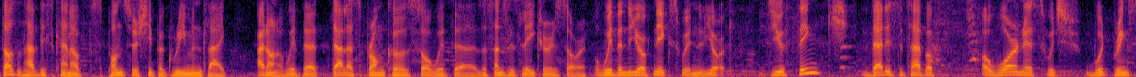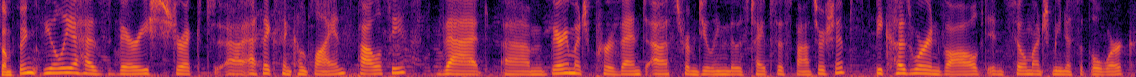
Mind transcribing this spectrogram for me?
doesn't have this kind of sponsorship agreement like I don't know, with the Dallas Broncos or with the Los Angeles Lakers or with the New York Knicks with New York. Do you think that is the type of awareness which would bring something? Veolia has very strict uh, ethics and compliance policies that um, very much prevent us from doing those types of sponsorships because we're involved in so much municipal work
